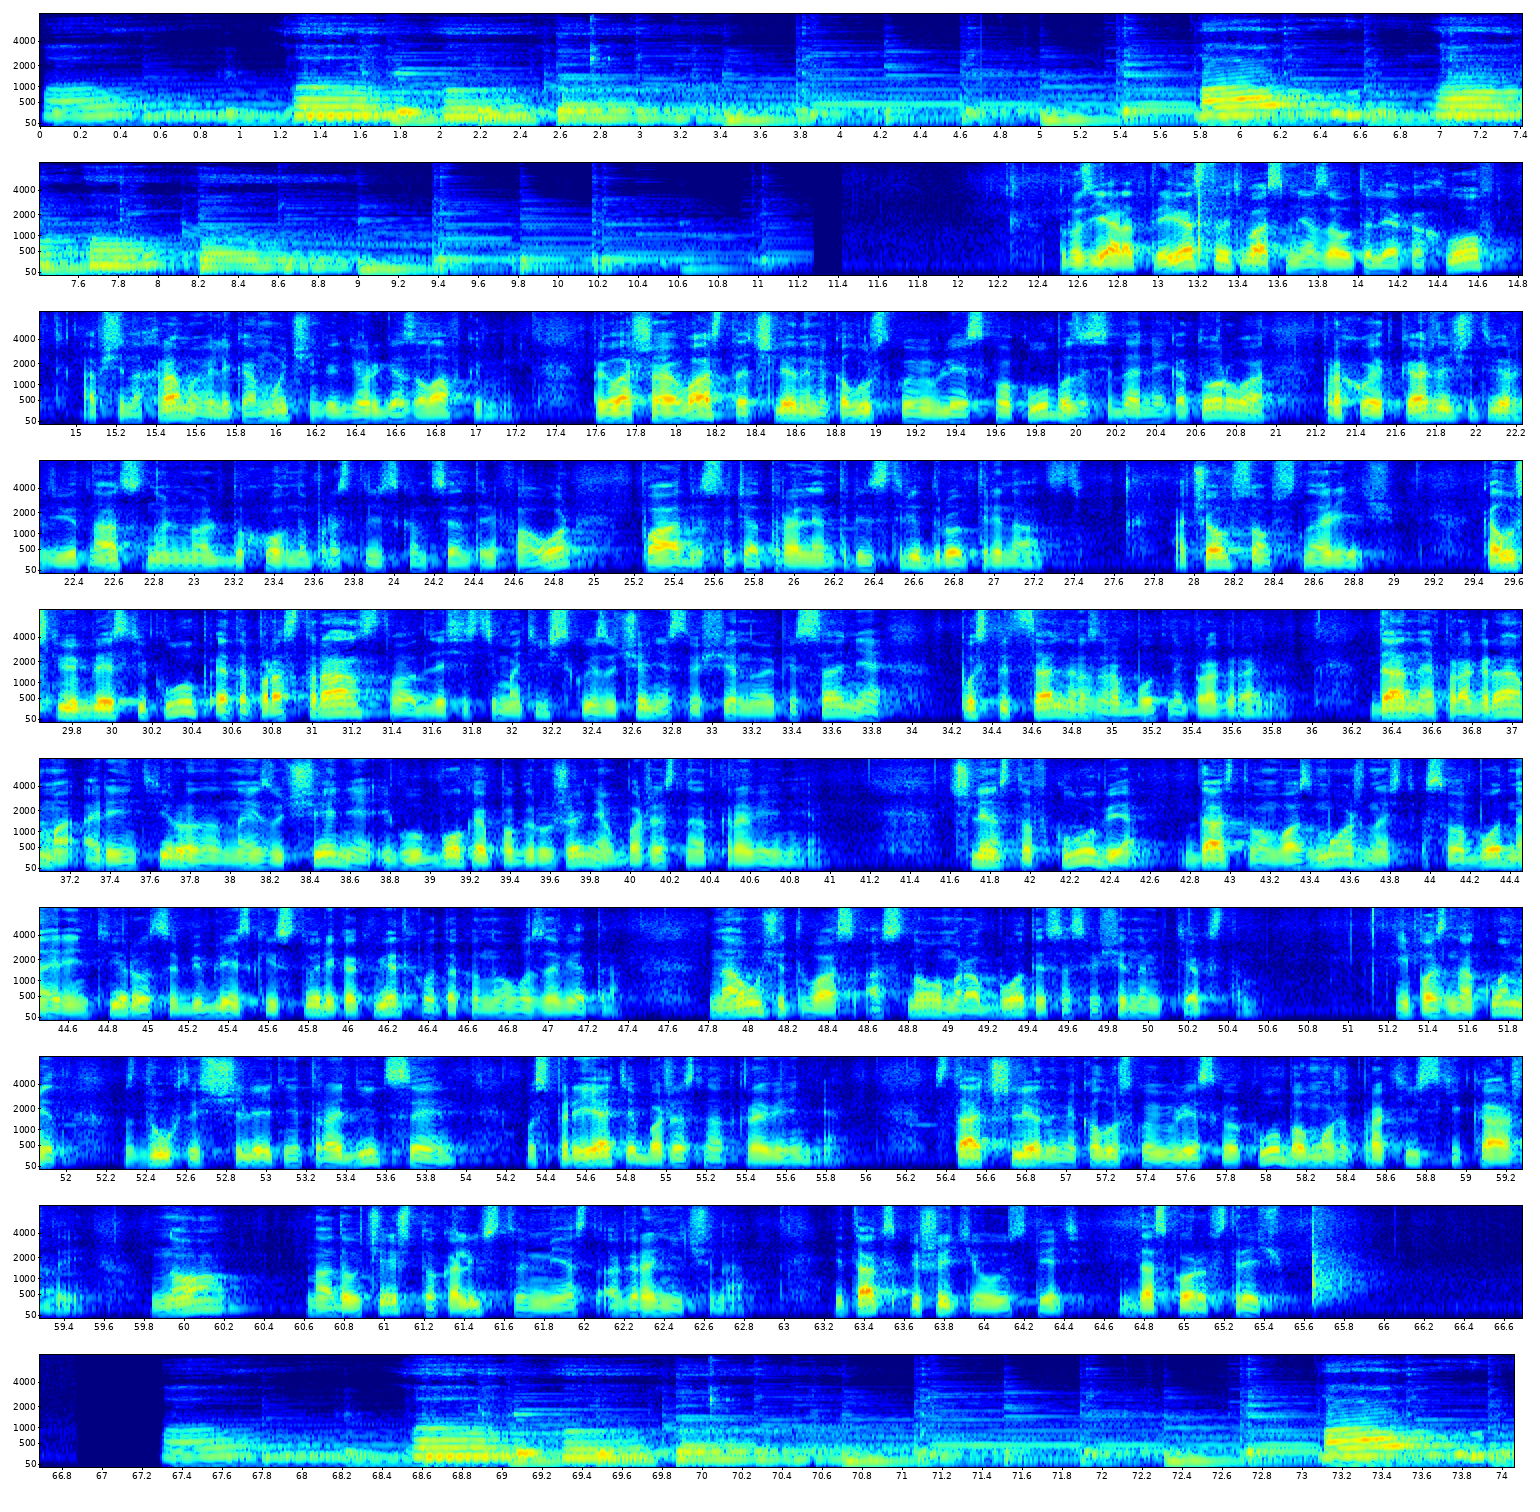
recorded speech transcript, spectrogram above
Друзья, рад приветствовать вас. Меня зовут Илья Хохлов, община храма великомученика Георгия Залавками. Приглашаю вас стать членами Калужского библейского клуба, заседание которого проходит каждый четверг в 19.00 в Духовно-просветительском центре ФАОР по адресу Театральная 33, дробь 13. О чем, собственно, речь? Калужский библейский клуб – это пространство для систематического изучения Священного Писания по специально разработанной программе. Данная программа ориентирована на изучение и глубокое погружение в Божественное Откровение. Членство в клубе даст вам возможность свободно ориентироваться в библейской истории как Ветхого, так и Нового Завета, научит вас основам работы со священным текстом и познакомит с двухтысячелетней традицией восприятия Божественного Откровения – Стать членами Калужского библейского клуба может практически каждый, но надо учесть, что количество мест ограничено. Итак, спешите успеть. До скорых встреч! Oh, oh, oh,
